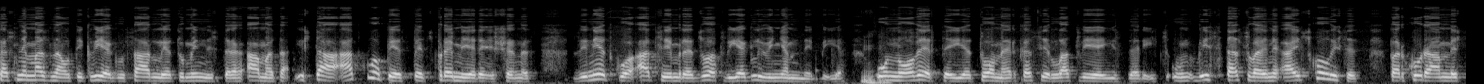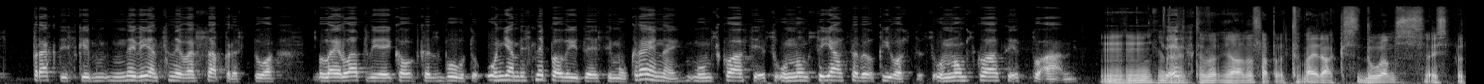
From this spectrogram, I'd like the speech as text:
kas nemaz nav tik viegls ārlietu ministra amata, ir tā atkopies pēc premjerēšanas. Ziniet, ko acīm redzot, viegli viņam nebija. Mhm. Un novērtējiet tomēr, kas ir Latvijai izdarīts. Un viss tas vai ne aizkulises, par kurām mēs praktiski neviens nevar saprast to, lai Latvijai kaut kas būtu. Un ja mēs nepalīdzēsim Ukrainai, mums klāsies, un mums ir jāsavilk jostas, un mums klāsies plāni. Mm -hmm, bet, jā, nu sapratu, vairākas domas. Es pat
